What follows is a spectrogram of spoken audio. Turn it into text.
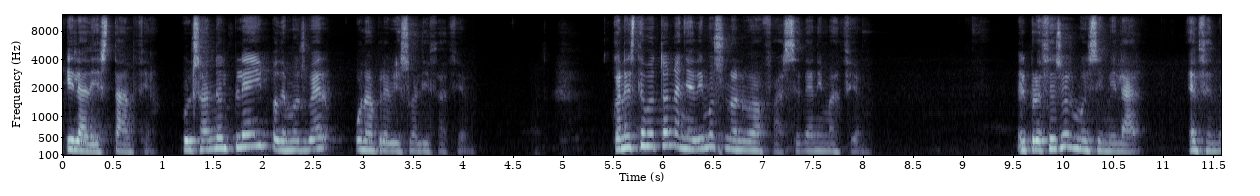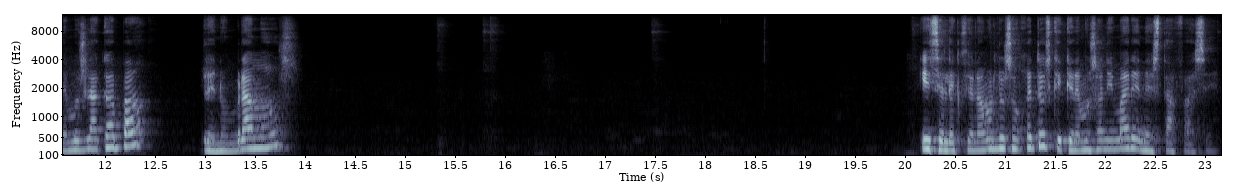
y la distancia. Pulsando el play podemos ver una previsualización. Con este botón añadimos una nueva fase de animación. El proceso es muy similar. Encendemos la capa, renombramos y seleccionamos los objetos que queremos animar en esta fase.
